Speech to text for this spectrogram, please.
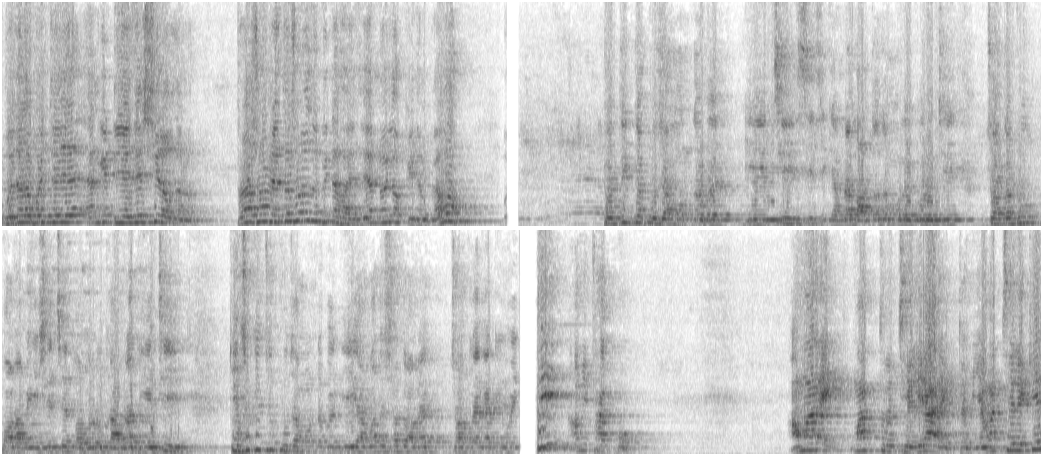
উপজেলা পর্যায়ে এমনকি প্রশাসনের এত সহযোগিতা হয় যে কি এবং প্রত্যেকটা পূজা মণ্ডপে গিয়েছি সিসি ক্যামেরা বাধ্যতামূলক করেছি। যতটুকু প্রণামী এসেছে ততটুকু আমরা দিয়েছি। কিছু কিছু পূজা মণ্ডপে গিয়ে আমাদের সাথে অনেক ঝগড়াঘাটি হয়ে আমি থাকব। আমার একমাত্র ছেলে আর একটা মেয়ে। আমার ছেলেকে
